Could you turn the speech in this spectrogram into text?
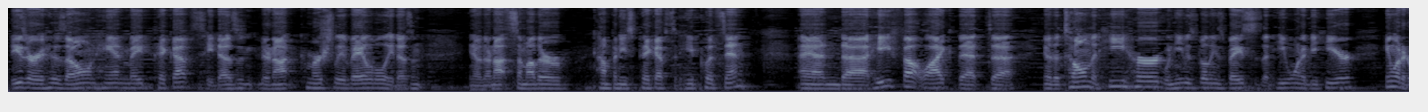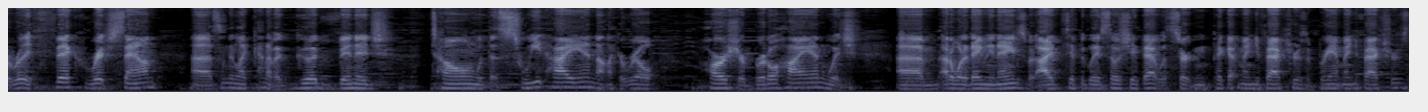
These are his own handmade pickups. He doesn't, they're not commercially available. He doesn't, you know, they're not some other company's pickups that he puts in. And uh, he felt like that uh, you know, the tone that he heard when he was building his basses that he wanted to hear, he wanted a really thick, rich sound, uh, something like kind of a good vintage tone with a sweet high end, not like a real harsh or brittle high end, which Um, I don't want to name any names, but I typically associate that with certain pickup manufacturers and preamp manufacturers.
